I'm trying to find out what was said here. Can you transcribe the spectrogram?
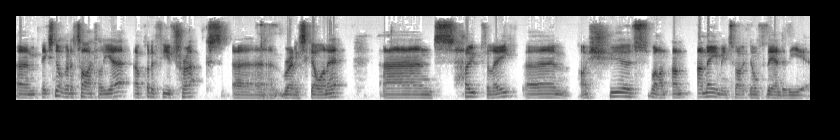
Um, it's not got a title yet. I've got a few tracks uh, ready to go on it. and hopefully um, I should. Well, I'm, I'm I'm aiming to have it done for the end of the year,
